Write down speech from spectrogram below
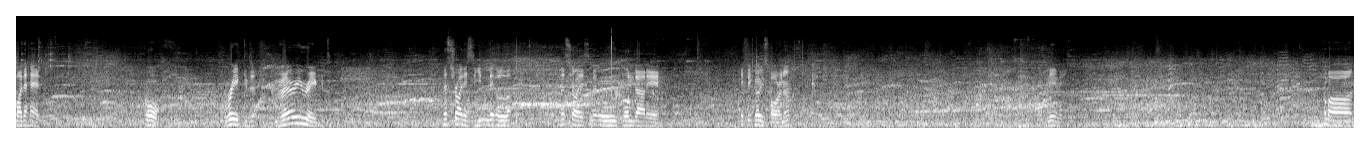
By the head. Oh. Rigged. Very rigged. Let's try this little... Let's try this little one down here. If it goes far enough. Nearly. Come on.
